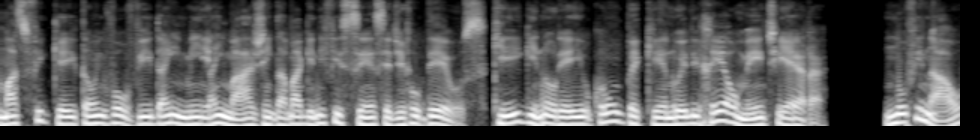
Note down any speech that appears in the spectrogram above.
Mas fiquei tão envolvida em minha imagem da magnificência de Rudeus que ignorei o quão pequeno ele realmente era. No final,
